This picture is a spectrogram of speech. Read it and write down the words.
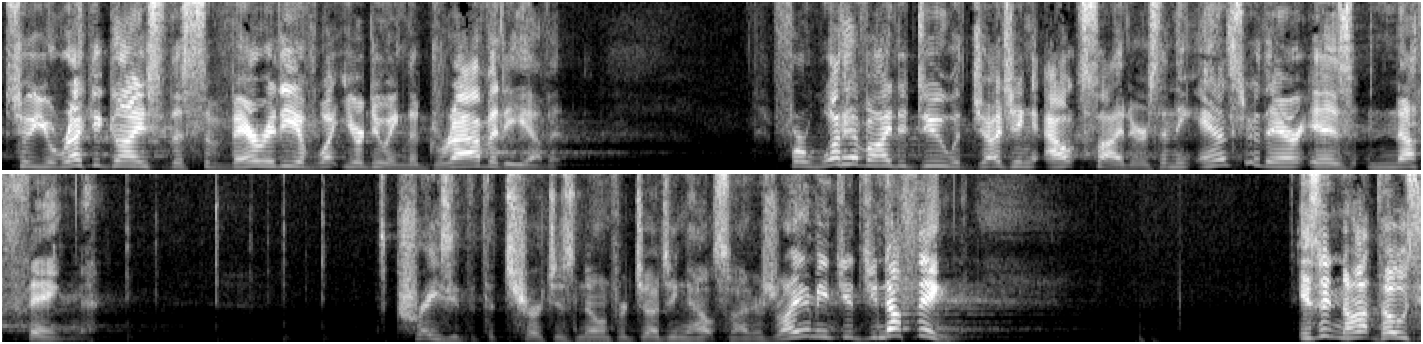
so you recognize the severity of what you're doing, the gravity of it. For what have I to do with judging outsiders? And the answer there is nothing. It's crazy that the church is known for judging outsiders, right? I mean, you do nothing. Is it not those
